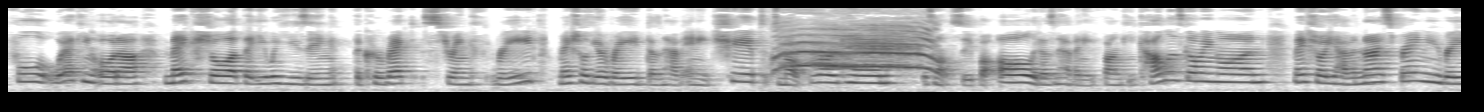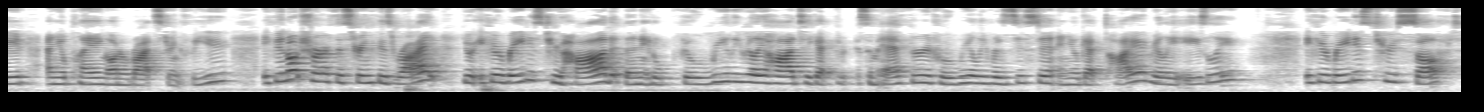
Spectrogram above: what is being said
full working order, make sure that you are using the correct strength reed. Make sure that your reed doesn't have any chips, it's not broken, it's not super old, it doesn't have any funky colors going on. Make sure you have a nice brand new reed and you're playing on a right strength for you. If you're not sure if the strength is right, if your reed is too hard, then it'll feel really, really hard to get some air through, it'll feel really resistant and you'll get tired really easily. If your reed is too soft,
